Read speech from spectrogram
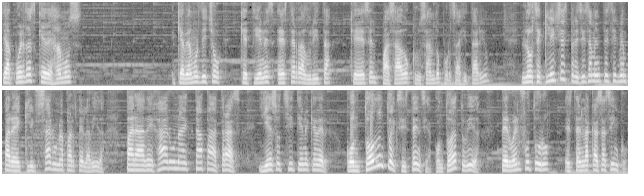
¿Te acuerdas que dejamos, que habíamos dicho que tienes esta herradurita que es el pasado cruzando por Sagitario? Los eclipses precisamente sirven para eclipsar una parte de la vida, para dejar una etapa atrás. Y eso sí tiene que ver con todo en tu existencia, con toda tu vida. Pero el futuro está en la casa 5,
